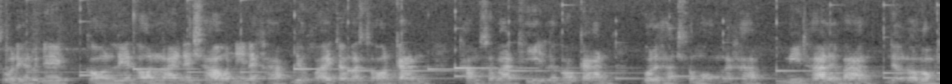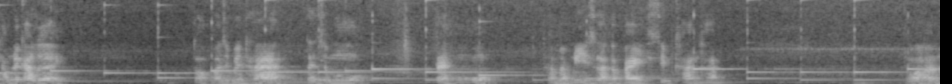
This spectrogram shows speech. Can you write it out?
สวัสดีครับเด็กๆก่อนเรียนออนไลน์ในเช้าวันนี้นะครับ เดี๋ยวไอ้จะมาสอนกันทำสมาธิแล้วก็การบริหารสมองนะครับ มีท่าอะไรบ้าง เดี๋ยวเราลองทำด้วยกันเลย ต่อไปจะเป็นท่าแต่จมูกแต่หูทำแบบนี้สลับกันไป 10 ครั้งครับ one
